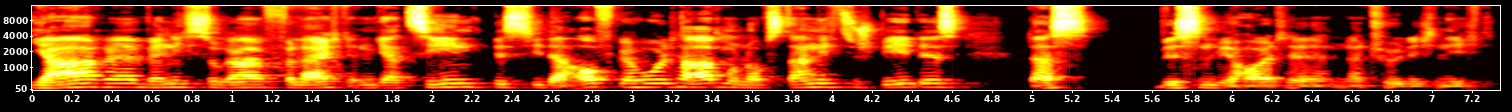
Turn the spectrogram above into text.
Jahre, wenn nicht sogar vielleicht ein Jahrzehnt, bis sie da aufgeholt haben. Und ob es dann nicht zu spät ist, das wissen wir heute natürlich nicht.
